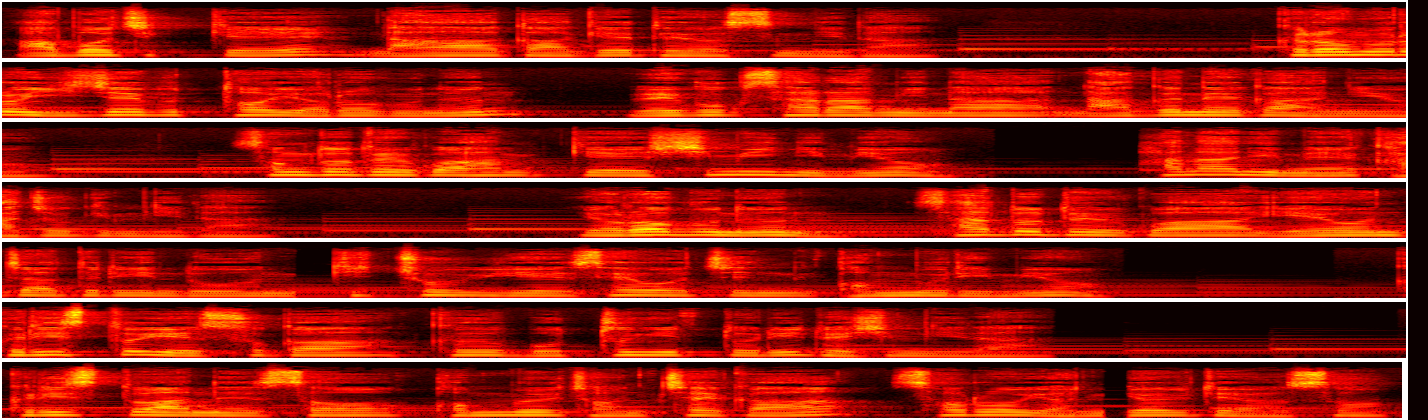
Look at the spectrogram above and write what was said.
아버지께 나아가게 되었습니다. 그러므로 이제부터 여러분은 외국 사람이나 나그네가 아니요 성도들과 함께 시민이며 하나님의 가족입니다. 여러분은 사도들과 예언자들이 놓은 기초 위에 세워진 건물이며 그리스도 예수가 그 모퉁이 돌이 되십니다. 그리스도 안에서 건물 전체가 서로 연결되어서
